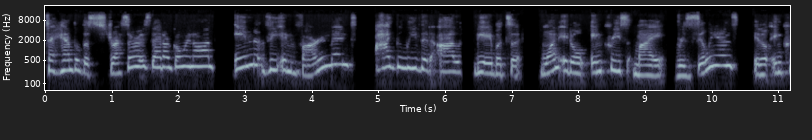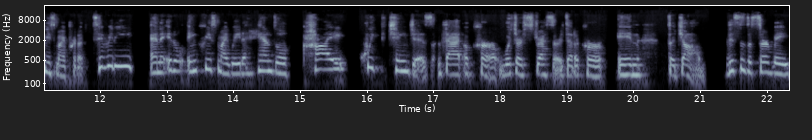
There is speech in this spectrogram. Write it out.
to handle the stressors that are going on in the environment, I believe that I'll be able to, one, it'll increase my resilience. It'll increase my productivity and it'll increase my way to handle high, quick changes that occur, which are stressors that occur in the job. This is a survey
